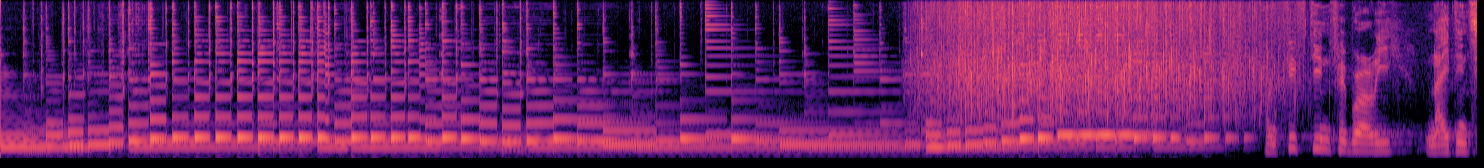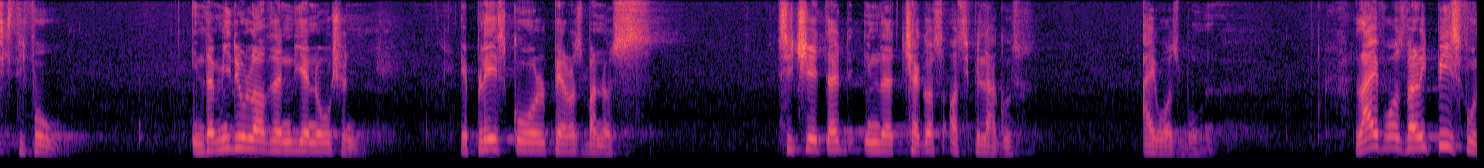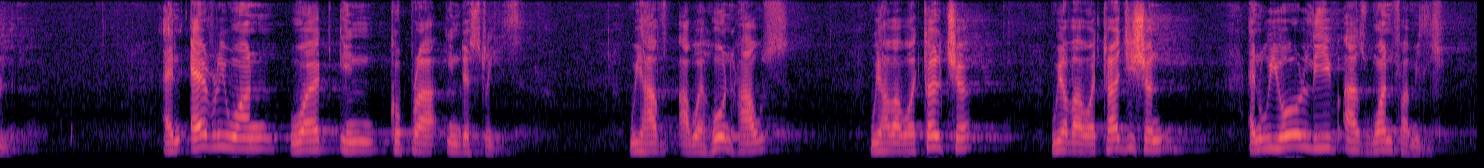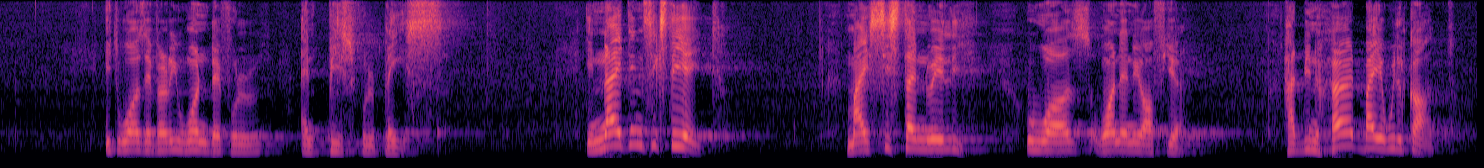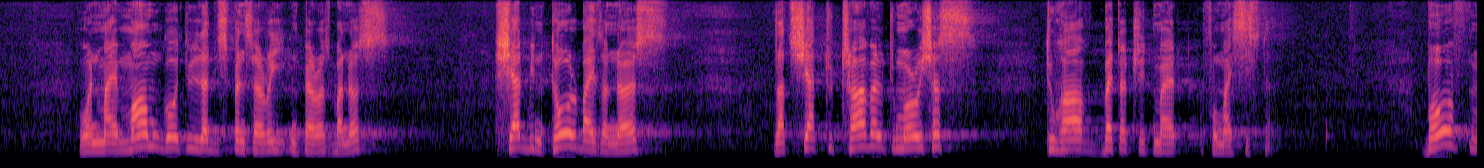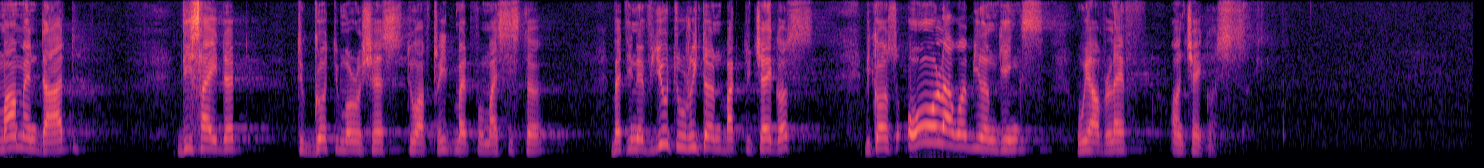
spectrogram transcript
On 15 February 1964, in the middle of the Indian Ocean, a place called Peros Banhos, situated in the Chagos archipelago, I was born. Life was very peaceful, and everyone worked in copra industries. We have our own house, we have our culture, we have our tradition, and we all live as one family. It was a very wonderful and peaceful place. In 1968, my sister Noeli, who was one and a half year, had been hurt by a wheel cart. When my mom go to the dispensary in Peros Banhos, she had been told by the nurse that she had to travel to Mauritius to have better treatment for my sister. Both mom and dad decided to go to Mauritius to have treatment for my sister, but in a view to return back to Chagos, because all our belongings we have left on Chagos.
